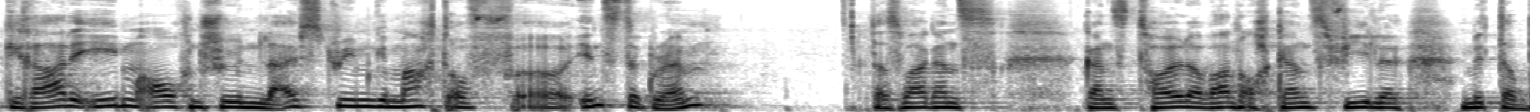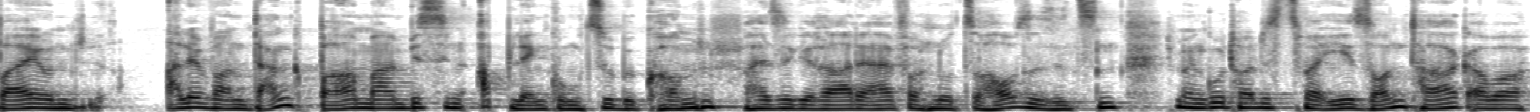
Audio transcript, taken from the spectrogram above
gerade eben auch einen schönen Livestream gemacht auf äh, Instagram. Das war ganz, ganz toll. Da waren auch ganz viele mit dabei und alle waren dankbar, mal ein bisschen Ablenkung zu bekommen, weil sie gerade einfach nur zu Hause sitzen. Ich meine, gut, heute ist zwar eh Sonntag, aber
